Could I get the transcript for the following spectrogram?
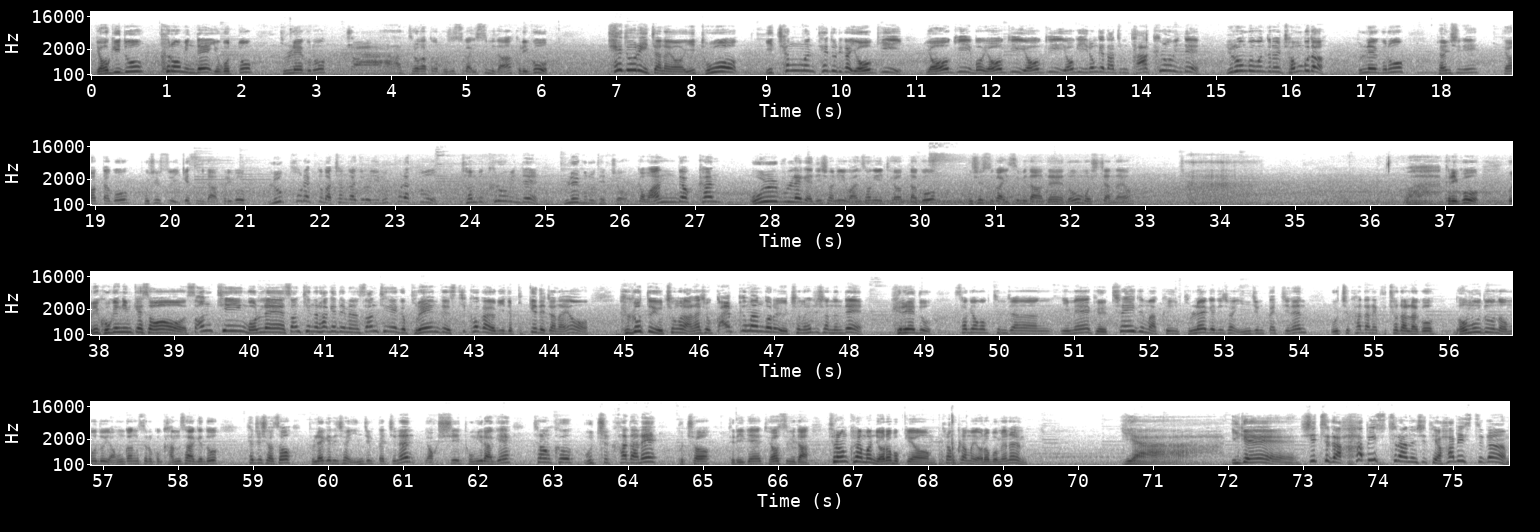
여기도 크롬인데 요것도 블랙으로 쫙쫙 들어갔다고 보실 수가 있습니다. 그리고 테두리 있잖아요. 이 도어, 이 창문 테두리가 여기, 여기, 뭐 여기, 여기, 여기 이런 게 다 좀다 크롬인데 이런 부분들을 전부 다 블랙으로 변신이 되었다고 보실 수 있겠습니다. 그리고 루프렉도 마찬가지로 이 루프렉도 전부 크롬인데 블랙으로 됐죠. 그러니까 완벽한 올 블랙 에디션이 완성이 되었다고 보실 수가 있습니다. 네, 너무 멋있지 않나요? 와 그리고 우리 고객님께서 썬팅 원래 썬팅을 하게 되면 썬팅의 그 브랜드 스티커가 여기 이제 붙게 되잖아요 그것도 요청을 안 하시고 깔끔한 거를 요청을 해주셨는데 그래도 서경옥 팀장님의 그 트레이드 마크인 블랙 에디션 인증 배지는 우측 하단에 붙여달라고 너무도 너무도 영광스럽고 감사하게도 해주셔서 블랙 에디션 인증 배지는 역시 동일하게 트렁크 우측 하단에 붙여 드리게 되었습니다. 트렁크를 한번 열어볼게요. 트렁크를 한번 열어보면은, 이야, 이게 시트가 하비스트라는 시트예요. 하비스트가,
